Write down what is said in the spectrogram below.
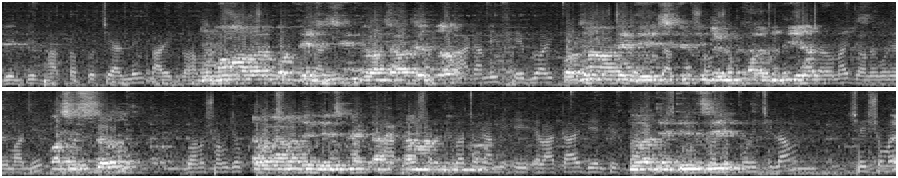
বিএনপির ভারপ্রাপ্ত চেয়ারম্যান তারেক রহমান আগামী ফেব্রুয়ারিতে জনগণের মাঝে গণসংযোগ আঠারো সালের নির্বাচনে আমি এই এলাকায় বিএনপির করেছিলাম। সেই সময়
